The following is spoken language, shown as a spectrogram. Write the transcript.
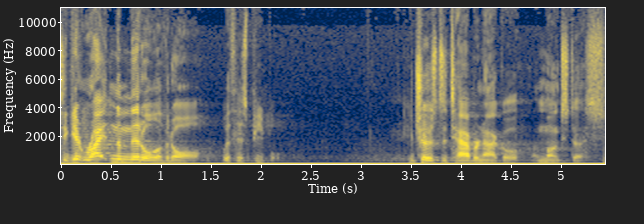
to get right in the middle of it all with his people. He chose to tabernacle amongst us.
